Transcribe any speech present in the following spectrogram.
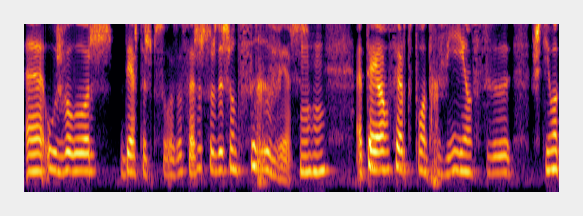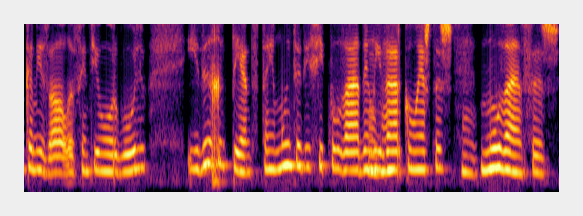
eh, os valores destas pessoas. Ou seja, as pessoas deixam de se rever. Até a um certo ponto reviam-se, vestiam a camisola, sentiam orgulho e de repente têm muita dificuldade em lidar com estas mudanças.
